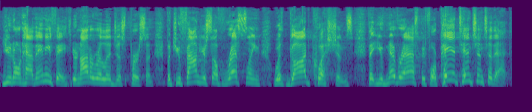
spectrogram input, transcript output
you don't have any faith, you're not a religious person, but you found yourself wrestling with God questions that you've never asked before, pay attention to that.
